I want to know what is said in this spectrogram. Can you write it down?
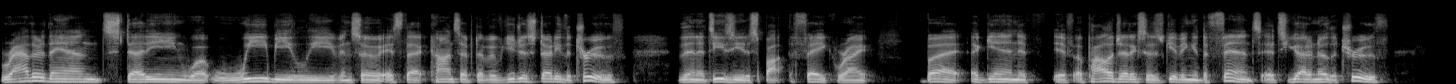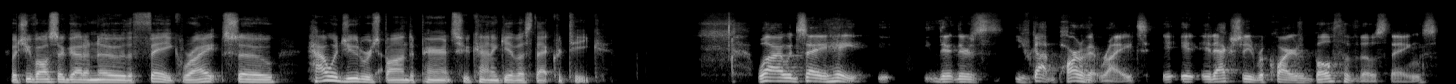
rather than studying what we believe. And so it's that concept of if you just study the truth, then it's easy to spot the fake, right? But again, if if apologetics is giving a defense, it's you got to know the truth, but you've also got to know the fake, right? So how would you respond to parents who kind of give us that critique? Well, I would say, hey, there, there's you've got part of it right. It, it, it actually requires both of those things.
